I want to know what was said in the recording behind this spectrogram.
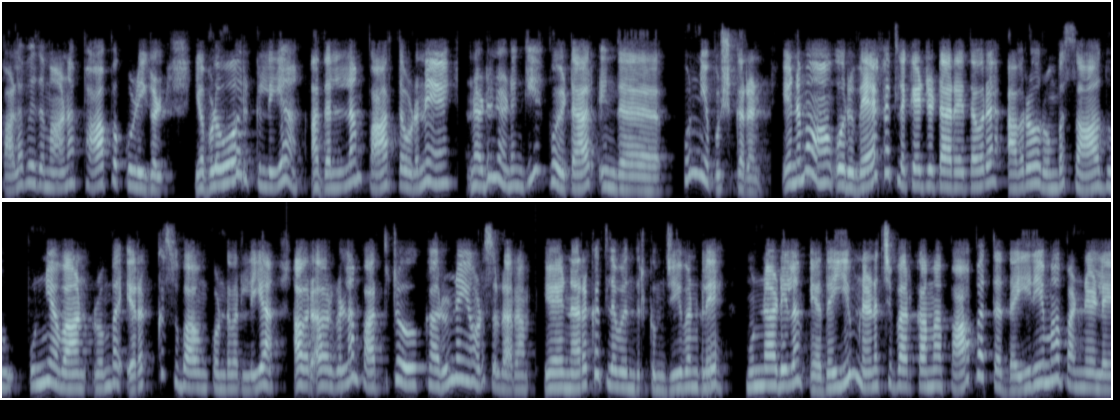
பலவிதமான பாப்ப குழிகள் எவ்வளவோ இருக்கு இல்லையா? அதெல்லாம் பார்த்த உடனே நடுநடுங்கி போயிட்டார் இந்த புண்ணிய புஷ்கரன். என்னமோ ஒரு வேகத்துல கேட்டுட்டாரே தவிர அவரோ ரொம்ப சாது புண்ணியவான் ரொம்ப இறக்க சுபாவம் கொண்டவர் இல்லையா? அவர் அவர்கள்லாம் பார்த்துட்டு கருணையோட சொல்றாராம். என் நரக்கத்துல வந்திருக்கும் ஜீவன்களே முன்னாடி எல்லாம் எதையும் நினைச்சு பார்க்காம பாப்பத்தை தைரியமா பண்ணலே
